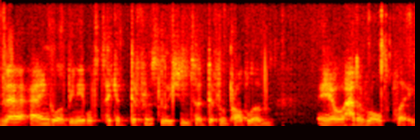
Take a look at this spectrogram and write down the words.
that angle of being able to take a different solution to a different problem, you know, had a role to play.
